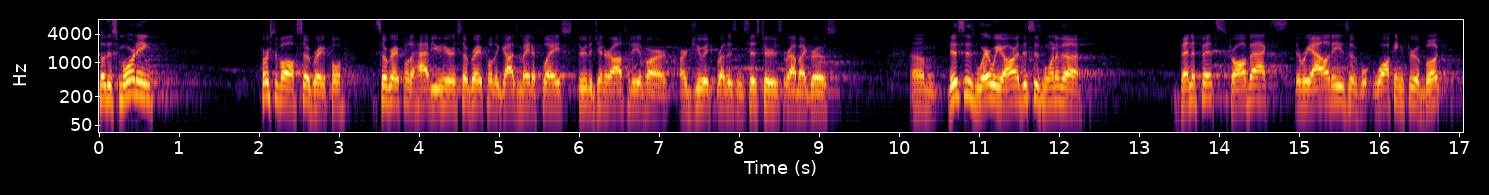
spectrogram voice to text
So this morning, first of all, so grateful. So grateful to have you here. So grateful that God's made a place through the generosity of our, our Jewish brothers and sisters, Rabbi Gross. Um, this is where we are. This is one of the benefits, drawbacks, the realities of walking through a book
